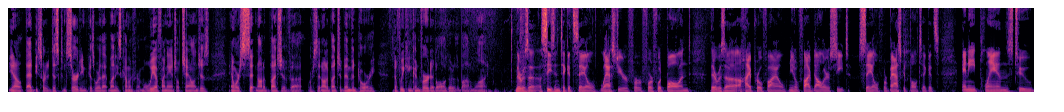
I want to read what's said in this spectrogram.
you know that'd be sort of disconcerting because where that money's coming from. Well, we have financial challenges, and we're sitting on a bunch of uh, we're sitting on a bunch of inventory that if we can convert it, it'll all go to the bottom line. There was a, a season ticket sale last year for, for football, and there was a, a high profile, you know, five dollar seat sale for basketball tickets. Any plans to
